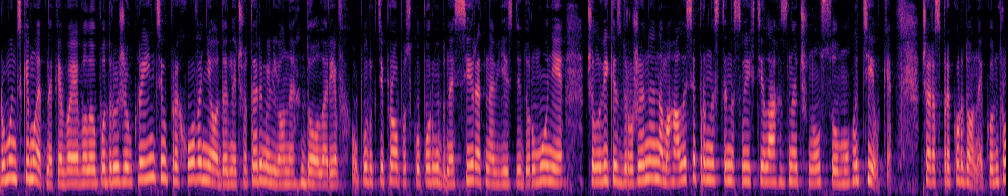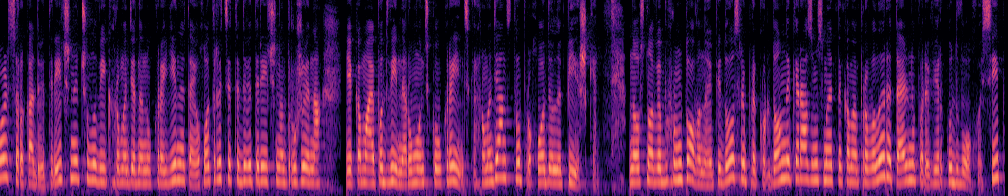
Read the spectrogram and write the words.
Румунські митники виявили у подружжя українців приховані 1,4 мільйони доларів. У пункті пропуску Порубне Сірет на в'їзді до Румунії чоловік із дружиною намагалися пронести на своїх тілах значну суму готівки. Через прикордонний контроль 49-річний чоловік, громадянин України та його 39-річна дружина, яка має подвійне румунсько-українське громадянство, проходили пішки. На основі обґрунтованої підозри прикордонники разом з митниками провели ретельну перевірку двох осіб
